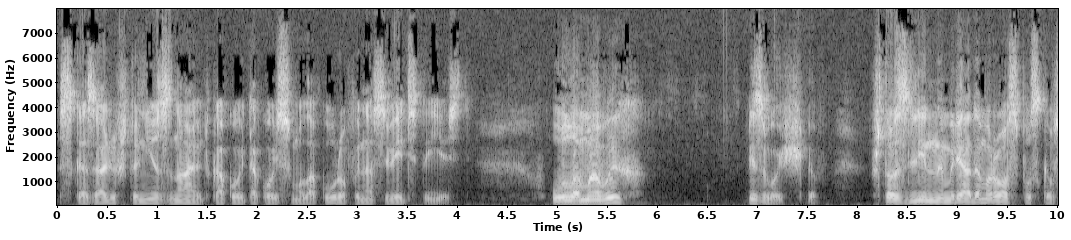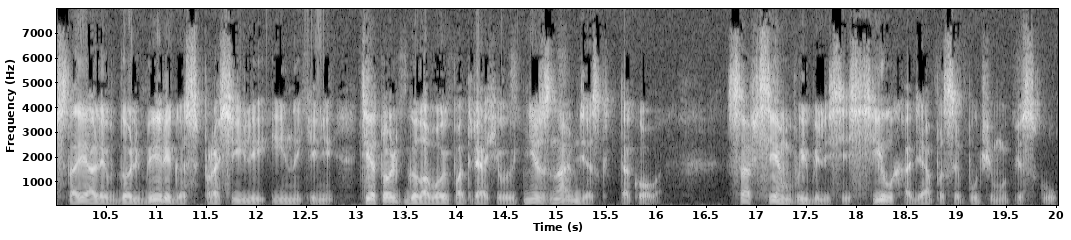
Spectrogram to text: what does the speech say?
сказали, что не знают, какой такой Смолокуров и на свете-то есть. У ломовых извозчиков, что с длинным рядом распусков стояли вдоль берега, спросили инокини. Те только головой потряхивают. Не знаем, дескать, такого совсем выбились из сил, ходя по сыпучему песку.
